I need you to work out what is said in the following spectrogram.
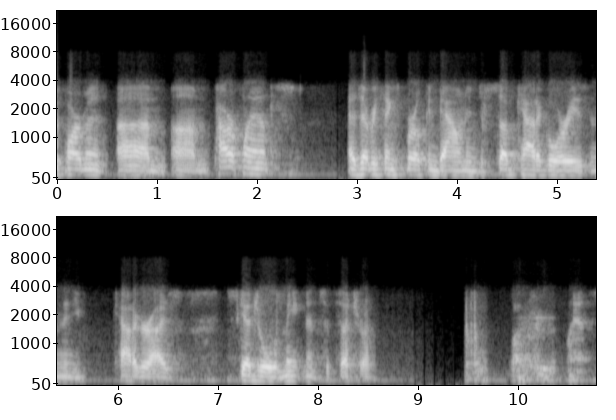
department, um, um, power plants, as everything's broken down into subcategories, and then you categorize schedule of maintenance, et cetera. Water treatment plants,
